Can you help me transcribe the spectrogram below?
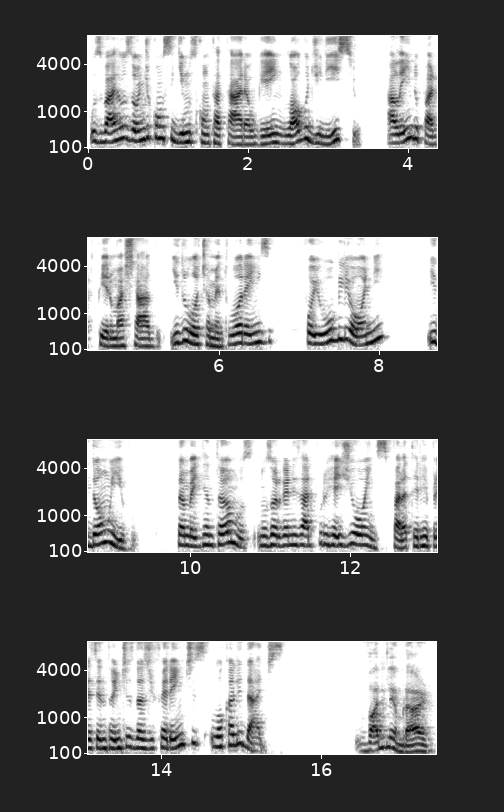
os bairros onde conseguimos contatar alguém logo de início, além do Parque Piero Machado e do loteamento Lorenzi, foi o Uglione e Dom Ivo. Também tentamos nos organizar por regiões para ter representantes das diferentes localidades. Vale lembrar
